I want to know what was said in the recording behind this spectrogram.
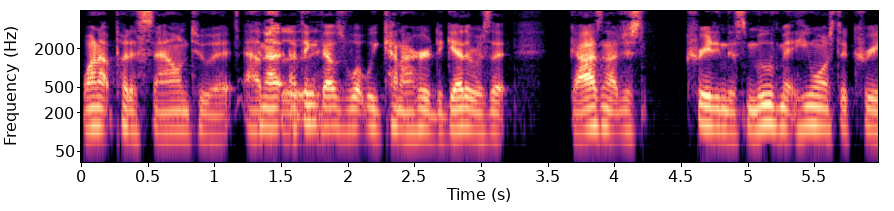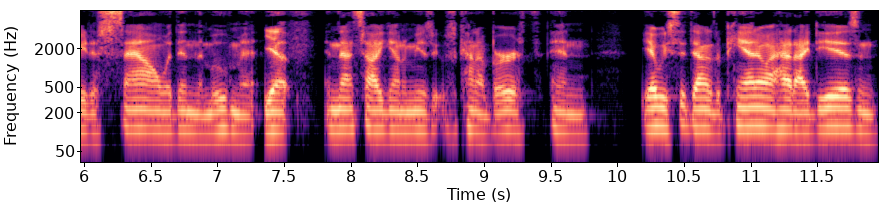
Why not put a sound to it? And I, I think that was what we kind of heard together was that God's not just creating this movement; He wants to create a sound within the movement Yep. and that's how Yona Music was kind of birthed. And yeah, we sit down at the piano. I had ideas, and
